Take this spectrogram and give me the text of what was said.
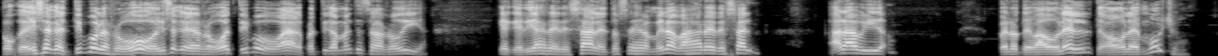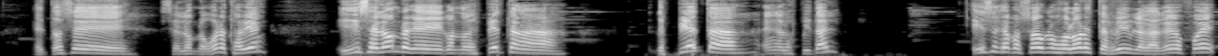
Porque dice que el tipo le robó, dice que le robó el tipo, prácticamente se la rodilla, que quería regresar. Entonces dijeron, mira, vas a regresar a la vida, pero te va a doler, te va a doler mucho. Entonces, dice el hombre, bueno, está bien. Y dice el hombre que cuando despiertan a, despierta en el hospital. Y dice que pasó unos olores terribles, que aquello fue,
